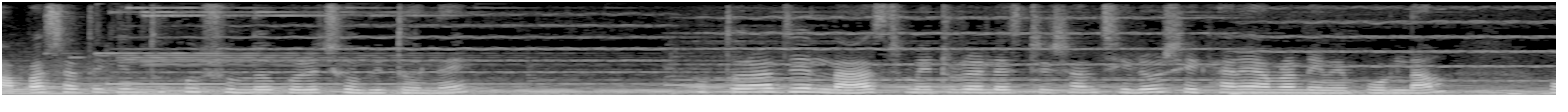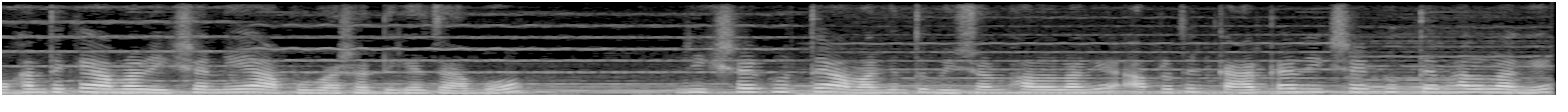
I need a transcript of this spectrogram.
পাপার সাথে কিন্তু খুব সুন্দর করে ছবি তোলে। উত্তরা যে লাস্ট মেট্রো রেল স্টেশন ছিল, সেখানে আমরা নেমে পড়লাম। ওখান থেকে আমরা রিক্সা নিয়ে আপুর বাসার দিকে যাব। রিক্সায় ঘুরতে আমার কিন্তু ভীষণ ভালো লাগে। আপনাদের কার কার রিক্সায় ঘুরতে ভালো লাগে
